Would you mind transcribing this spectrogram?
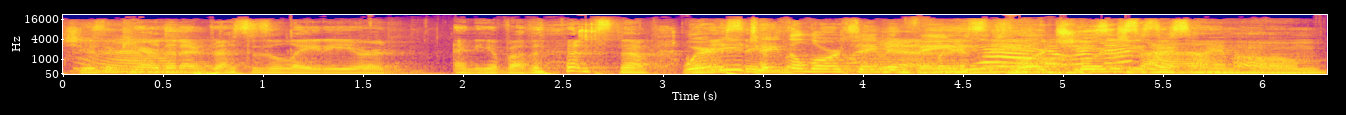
She doesn't care that I'm dressed as a lady or any of other stuff. Where When do I you take the Lord's name in vain? say, Lord Lord Jesus, Jesus, I'm I'm home.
